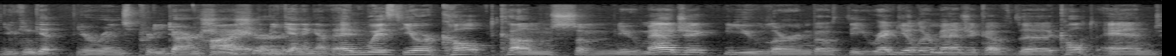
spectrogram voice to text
you can get your runes pretty darn Sure, high at the beginning of it. And with your cult comes some new magic. You learn both the regular magic of the cult and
